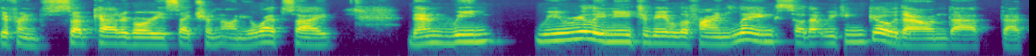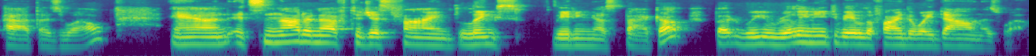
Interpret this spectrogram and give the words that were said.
different subcategory section on your website, then we we really need to be able to find links so that we can go down that, that path as well. And it's not enough to just find links leading us back up, but we really need to be able to find a way down as well.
